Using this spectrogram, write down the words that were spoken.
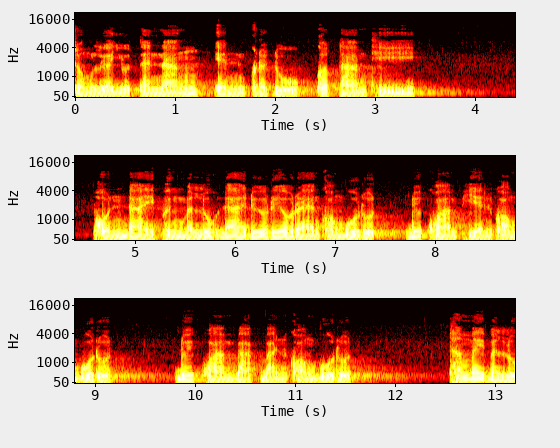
จงเหลืออยู่แต่หนัง เอ็นกระดูกก็ตามที ผลใดพึงบรรลุได้ด้วยเรี่ยวแรงของบุรุษ ด้วยความเพียรของบุรุษ ด้วยความบากบั่นของบุรุษ ถ้าไม่บรรลุ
